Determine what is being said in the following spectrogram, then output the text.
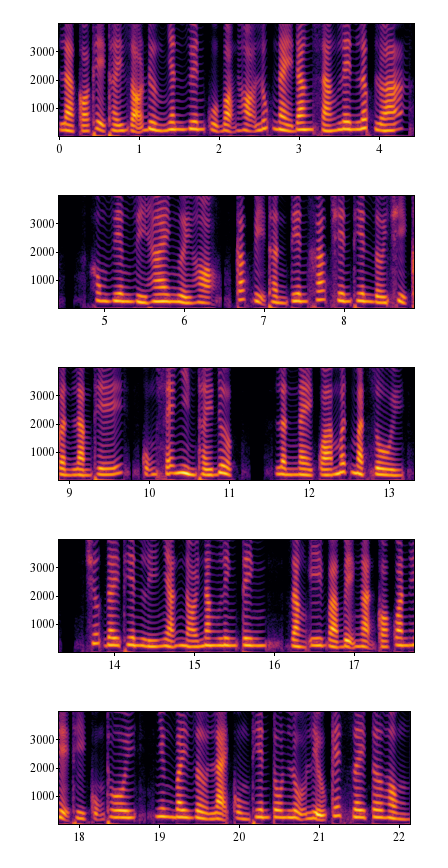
là có thể thấy rõ đường nhân duyên của bọn họ lúc này đang sáng lên lấp lóa. Không riêng gì hai người họ, các vị thần tiên khác trên thiên giới chỉ cần làm thế, cũng sẽ nhìn thấy được. Lần này quá mất mặt rồi. Trước đây thiên lý nhãn nói năng linh tinh, rằng y và bệ ngạn có quan hệ thì cũng thôi, nhưng bây giờ lại cùng thiên tôn lộ liễu kết dây tơ hồng.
